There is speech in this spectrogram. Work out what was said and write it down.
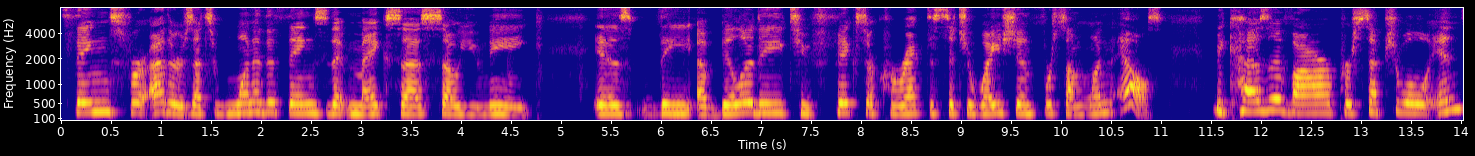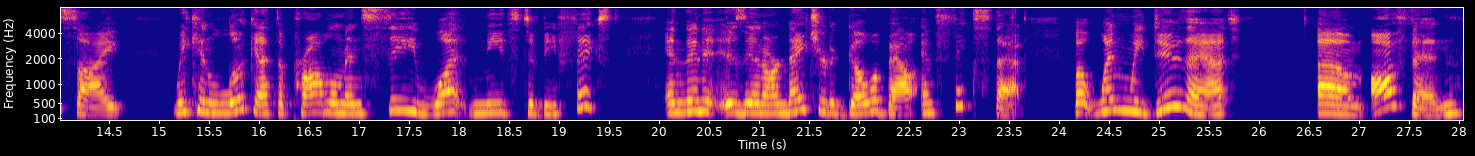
things for others. That's one of the things that makes us so unique is the ability to fix or correct a situation for someone else. Because of our perceptual insight, we can look at the problem and see what needs to be fixed. And then it is in our nature to go about and fix that. But when we do that, um, often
